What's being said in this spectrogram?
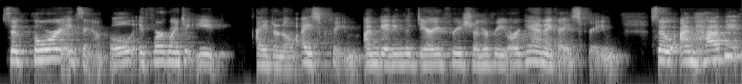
So, for example, if we're going to eat I don't know, ice cream. I'm getting the dairy free, sugar free, organic ice cream. So I'm happy,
